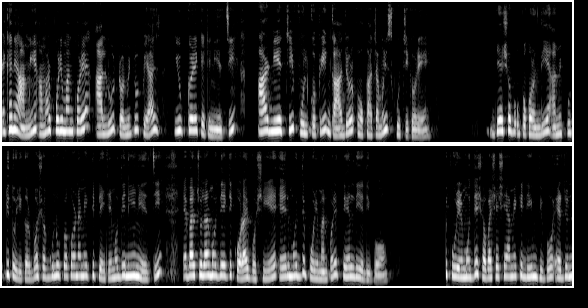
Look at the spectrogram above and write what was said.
এখানে আমি আমার পরিমাণ করে আলু, টমেটো, পেঁয়াজ কিউব করে কেটে নিয়েছি আর নিয়েছি ফুলকপি, গাজর ও কাঁচামরিচ কুচি করে। যেসব উপকরণ দিয়ে আমি পুটটি তৈরি করব, সবগুলো উপকরণ আমি একটি প্লেটের মধ্যে নিয়ে নিয়েছি। এবার চুলার মধ্যে একটি কড়াই বসিয়ে এর মধ্যে পরিমাণ করে তেল দিয়ে দিব। পুরের মধ্যে সবার শেষে আমি একটি ডিম দিব, এর জন্য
